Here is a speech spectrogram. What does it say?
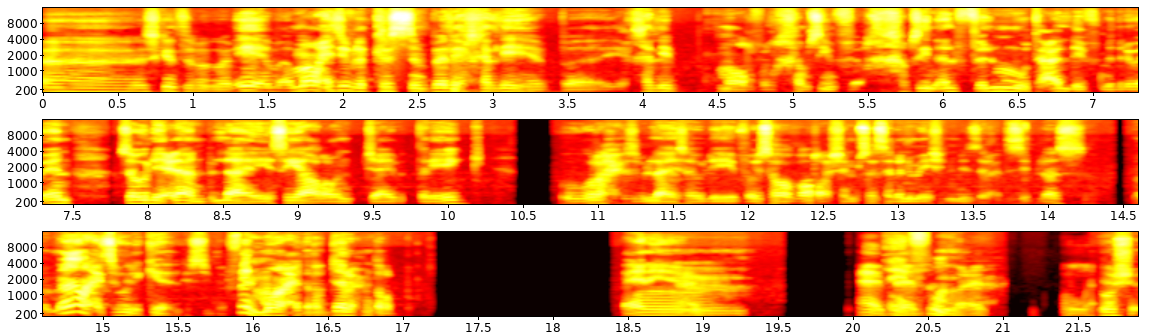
آه، إيش كنت بقول؟ إيه ما راح يجيب لك كريستيان بيل يخليه. يخليه بمارفل 50 في 50 ألف فيلم وتعلي في مدري وين سوي لي إعلان بالله سيارة وأنت جاي بالطريق وراح بالله يسوي لي voice over عشان مسلسل animation بينزل على Disney Plus ما راح يسوي لي كذا فيلم واحد رجال احمد ربه يعني عيب إيه، عيب فيلم. والله عيب والله وشو؟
